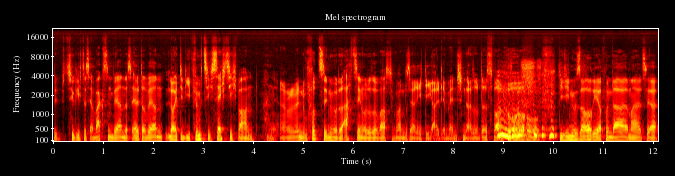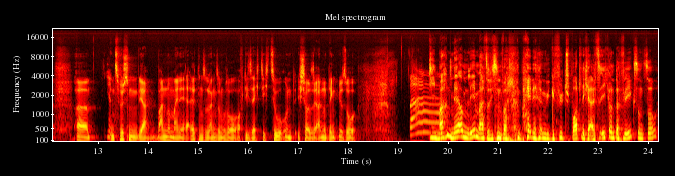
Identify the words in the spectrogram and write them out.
bezüglich des Erwachsenwerden, des Älterwerden, Leute, die 50, 60 waren, äh, wenn du 14 oder 18 oder so warst, waren das ja richtig alte Menschen. Also das waren oh, oh, die Dinosaurier von damals, ja. Ähm, Ja. Inzwischen ja, wandern meine Eltern so langsam so auf die 60 zu und ich schaue sie an und denke mir so, die machen mehr im Leben. Also die sind beide irgendwie gefühlt sportlicher als ich unterwegs und so.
